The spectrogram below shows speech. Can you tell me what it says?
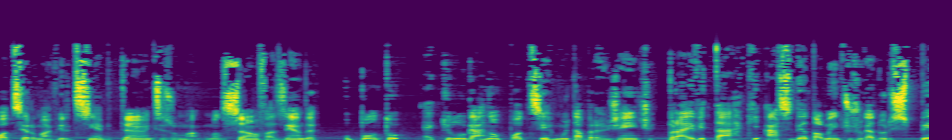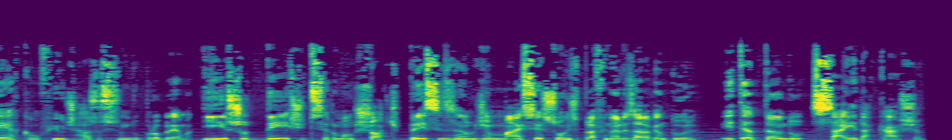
Pode ser uma vila de 100 habitantes, uma mansão, fazenda. O ponto é que o lugar não pode ser muito abrangente para evitar que acidentalmente os jogadores percam o fio de raciocínio do problema e isso deixe de ser um one shot, precisando de mais sessões para finalizar a aventura. E tentando sair da caixa,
